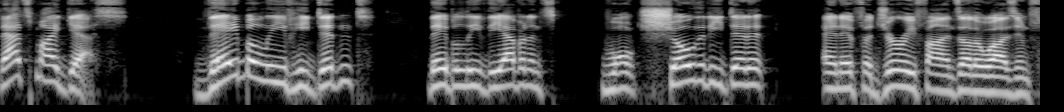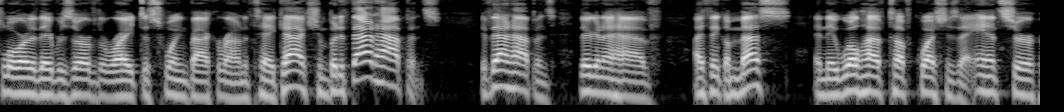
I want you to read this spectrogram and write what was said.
that's my guess. They believe he didn't. They believe the evidence won't show that he did it. And if a jury finds otherwise in Florida, they reserve the right to swing back around and take action. But if that happens, if that happens, they're going to have, I think, a mess and they will have tough questions to answer.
